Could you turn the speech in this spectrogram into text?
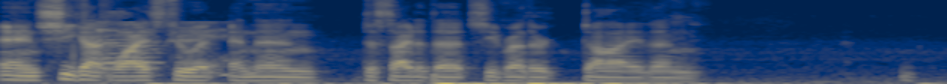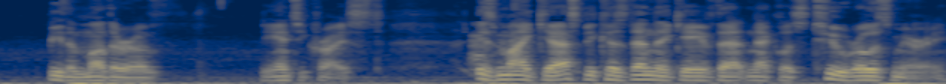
and she got wise to it, and then decided that she'd rather die than be the mother of the Antichrist. Is my guess because then they gave that necklace to Rosemary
